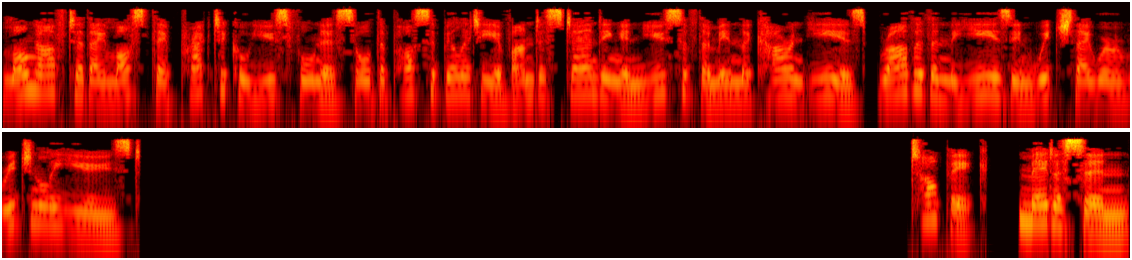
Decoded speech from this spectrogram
long after they lost their practical usefulness or the possibility of understanding and use of them in the current years, rather than the years in which they were originally used. Topic: Medicine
